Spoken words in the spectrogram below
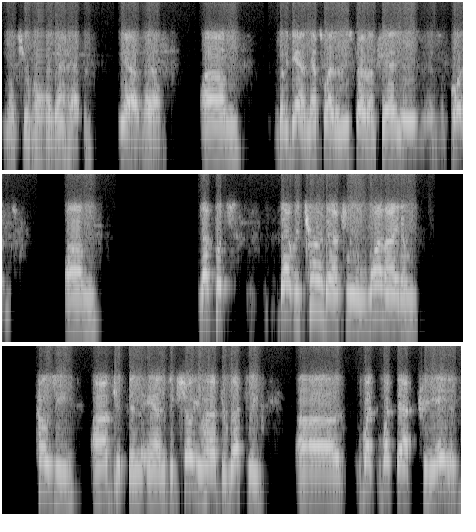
Not sure why that happened. Yeah, there. Um, but again, that's why the restart on failure is, is important. Um, that puts that returned actually a one item CoSy object and and to show you how directly uh, what what that created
